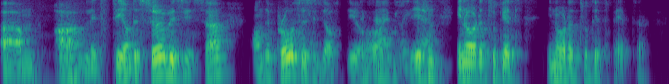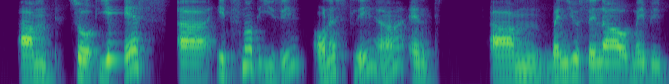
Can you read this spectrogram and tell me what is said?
um, uh, let's say on the services huh? On the processes yes, of the exactly, organization yes. in order to get in order to get better. Um, so yes, uh, it's not easy, honestly. Uh, and um, when you say now maybe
